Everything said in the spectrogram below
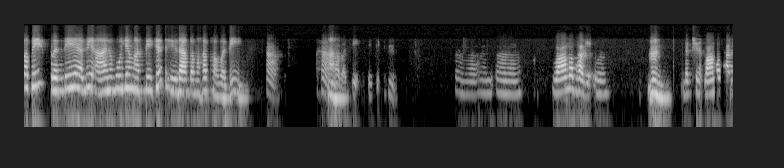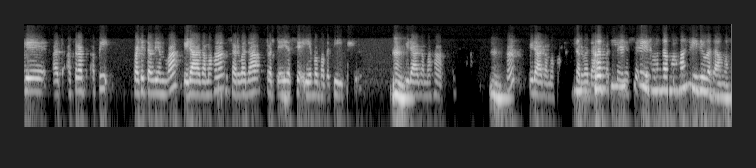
अपि प्रत्यये अपि आनुकूल्यम् अस्ति चेत् ईडागमः भवति। भवति इति। वामभागे दक्षिण वामभागे अत्र अपि पठितव्यं वा? इडागमः सर्वदा प्रत्ययस्य एव भवति इति। इडागमः। इडागमः सर्वदा प्रत्ययस्य इडागमः इति वदामः।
